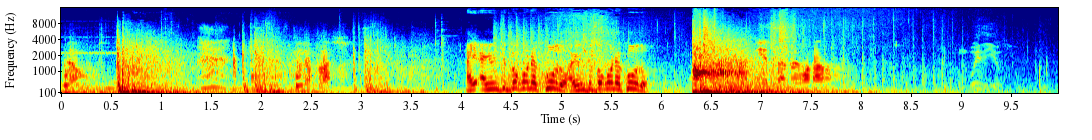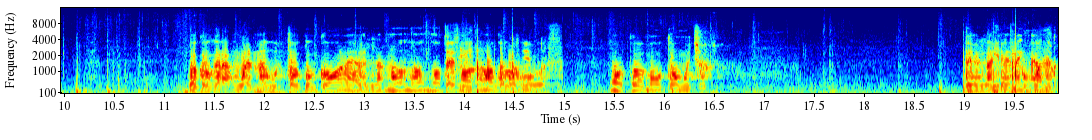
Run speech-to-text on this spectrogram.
Cuidado. Tira flash. Hay, hay un tipo con escudo, hay un tipo con escudo. Mierda, me mataron. Loco, Granwell me gustó con cojones, ¿verdad? No, no, no te, no, no te lo niego. Me gustó, me gustó mucho. De verdad que me encanta.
